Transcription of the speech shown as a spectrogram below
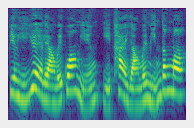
并以月亮为光明，以太阳为明灯吗？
